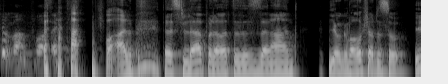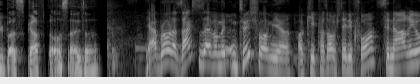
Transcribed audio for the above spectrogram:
Vor allem das Slurp oder was das ist in seiner Hand. Junge, warum schaut das so überskafft aus, Alter? Ja, Bro, das sagst du einfach mit einem Tisch vor mir. Okay, pass auf, stell dir vor. Szenario.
